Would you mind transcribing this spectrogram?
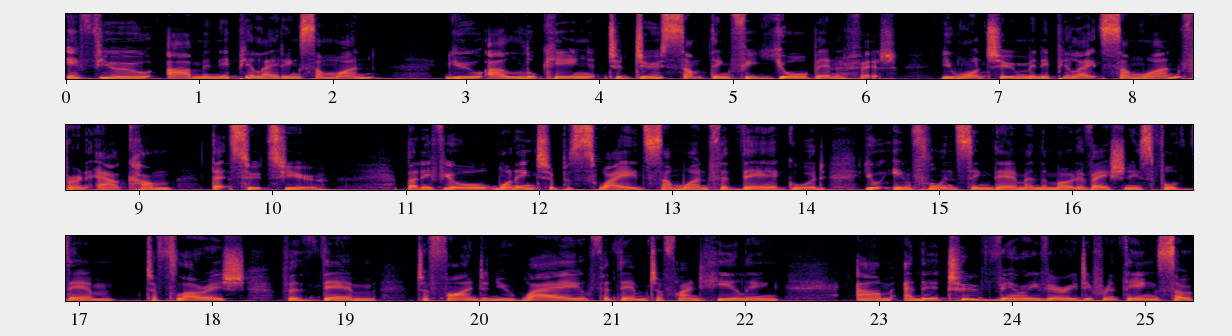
if you are manipulating someone, you are looking to do something for your benefit. You want to manipulate someone for an outcome that suits you. But if you're wanting to persuade someone for their good, you're influencing them, and the motivation is for them to flourish, for them to find a new way, for them to find healing. Um, and they're two very, very different things. So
